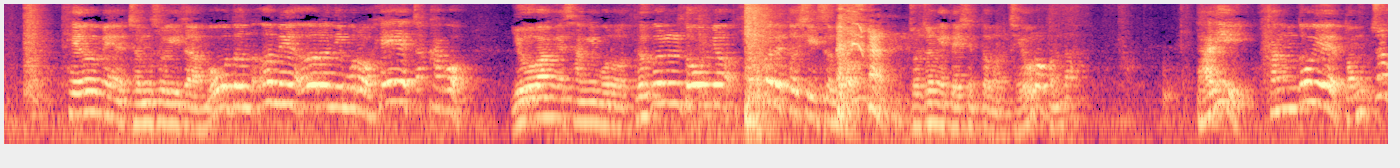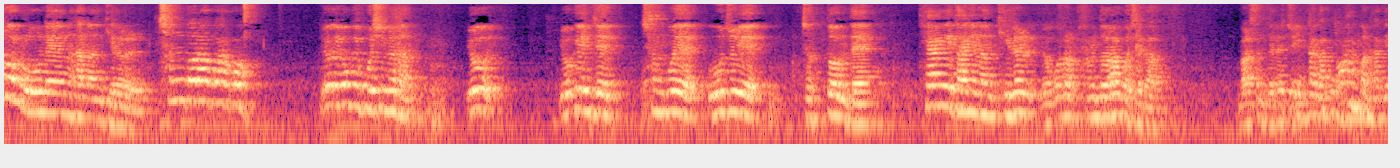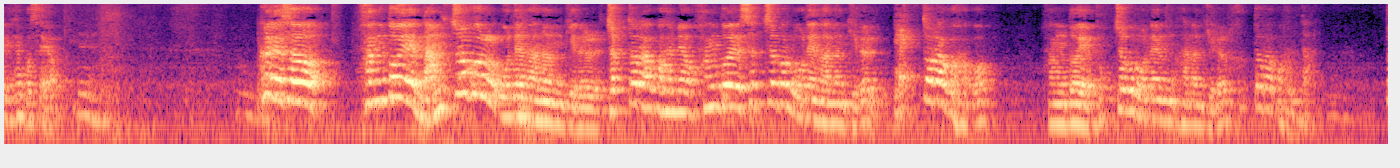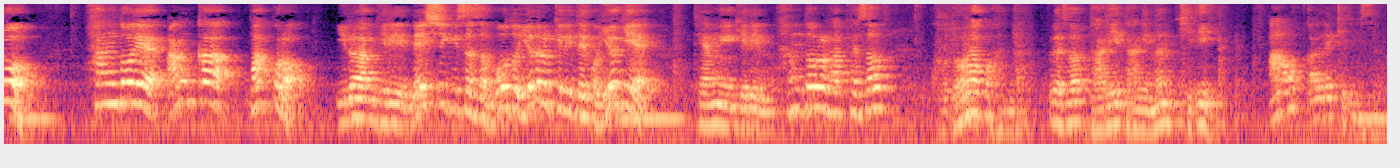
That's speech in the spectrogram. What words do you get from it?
태음의 정수이자 모든 음의 어른이므로 해에 짝하고 여왕의 상임으로 덕을 도우며 형벌의 뜻이 있으므로 조정의 대신 또는 제후로 본다. 달이 황도의 동쪽을 운행하는 길을 청도라고 하고 여기 여기 보시면은 요 요게 이제 창고의 우주의 적도인데 태양이 다니는 길을 요거를 황도라고 제가 말씀드렸죠. 이따가 또 한번 확인해 보세요. 네. 그래서 황도의 남쪽을 운행하는 길을 적도라고 하며 황도의 서쪽을 운행하는 길을 백도라고 하고 황도의 북쪽을 운행하는 길을 흑도라고 한다. 또 황도의 안가 밖으로 이러한 길이 네씩 있어서 모두 여덟 길이 되고 여기에 태양의 길인 황도를 합해서 구도라고 한다. 그래서 달이 다니는 길이 아홉 갈래 길이 있어요.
